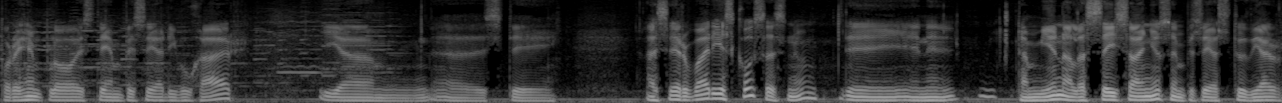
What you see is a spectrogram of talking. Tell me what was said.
Por ejemplo, este, empecé a dibujar y a, este, hacer varias cosas, ¿no? también a los seis años empecé a estudiar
